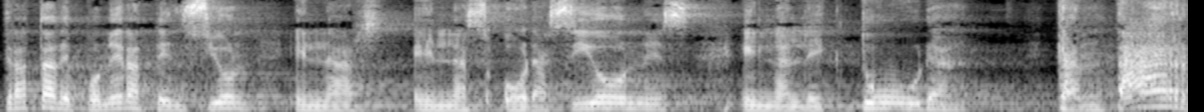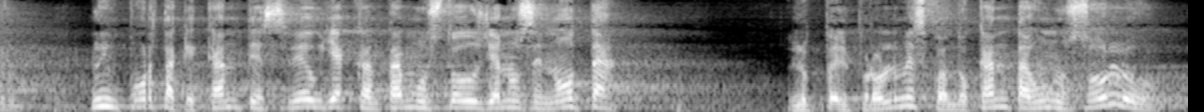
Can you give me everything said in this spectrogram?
Trata de poner atención en las, en las oraciones, en la lectura, cantar. No importa que cantes feo, ya cantamos todos, ya no se nota. el problema es cuando canta uno solo.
